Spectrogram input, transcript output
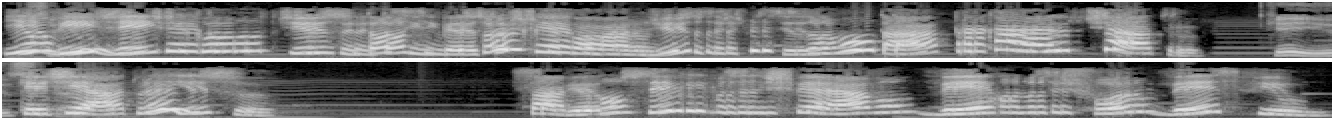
E eu vi gente reclamando disso. Então, assim, pessoas que reclamaram disso, vocês precisam voltar pra caralho do teatro. Que isso? Porque teatro é isso. Sabe, eu não sei o que vocês esperavam ver quando vocês foram ver esse filme.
